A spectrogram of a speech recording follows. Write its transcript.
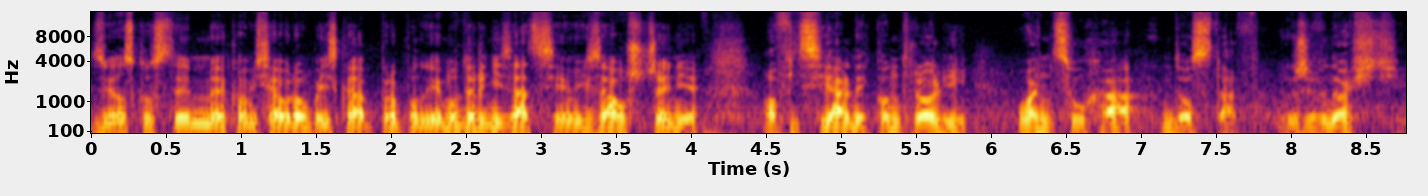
W związku z tym Komisja Europejska proponuje modernizację i zaostrzenie oficjalnych kontroli łańcucha dostaw żywności.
